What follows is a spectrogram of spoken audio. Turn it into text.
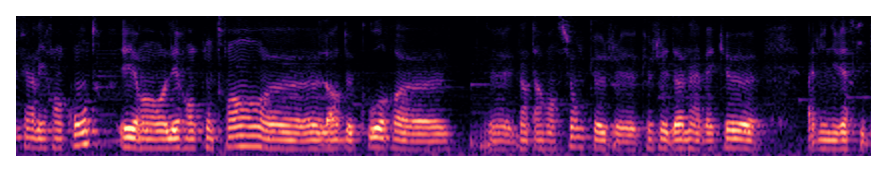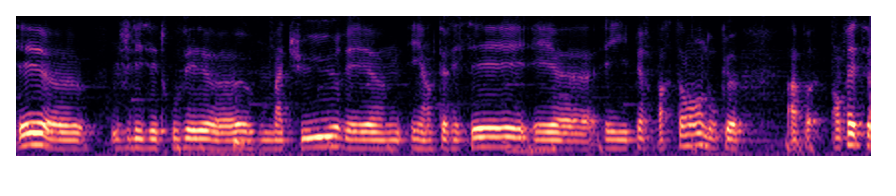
faire les rencontres et en les rencontrant lors de cours d'intervention que je donne avec eux à l'université, euh, je les ai trouvés euh, matures et, euh, intéressés et, hyper partants. Donc, en fait,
